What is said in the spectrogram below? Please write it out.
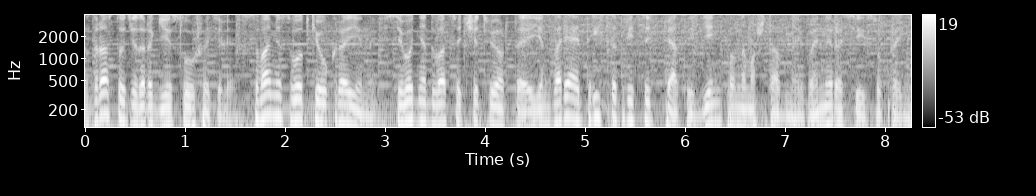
Здравствуйте, дорогие слушатели! С вами «Сводки Украины». Сегодня 24 января и 335-й день полномасштабной войны России с Украиной.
